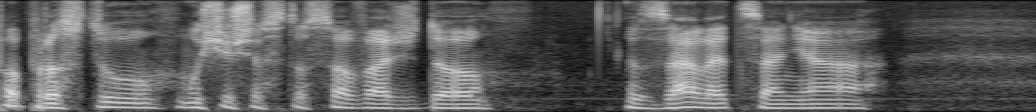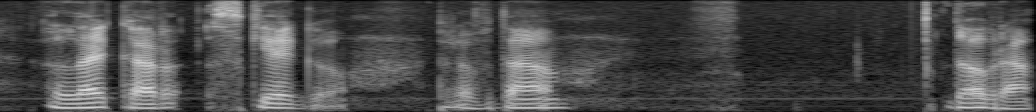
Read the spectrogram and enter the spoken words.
po prostu musisz się stosować do zalecenia lekarskiego, prawda? Dobra.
